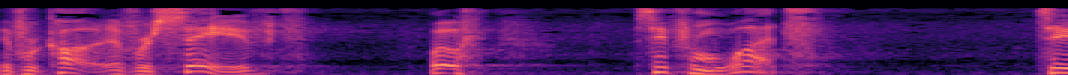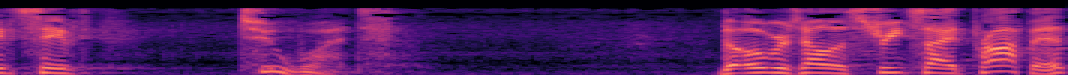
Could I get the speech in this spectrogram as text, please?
If we're, if we're saved, well, saved from what? Saved, saved to what? The overzealous street side prophet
